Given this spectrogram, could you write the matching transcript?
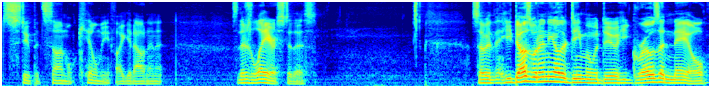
stupid sun will kill me if I get out in it." So there's layers to this. So he does what any other demon would do. He grows a nail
